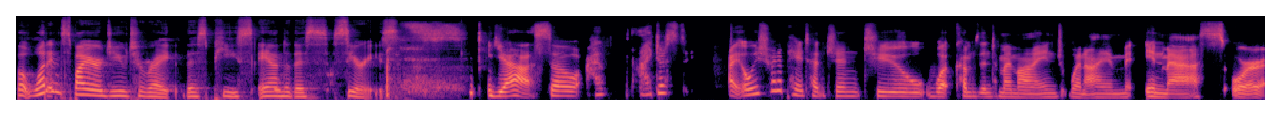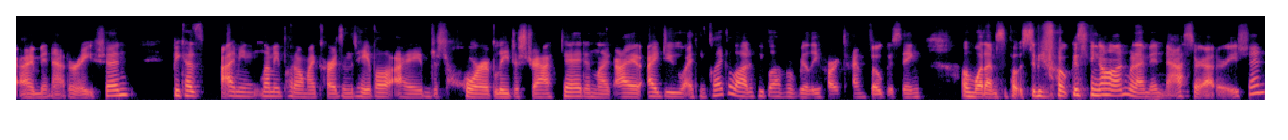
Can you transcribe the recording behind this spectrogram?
but what inspired you to write this piece and this series? Yeah, so I I just I always try to pay attention to what comes into my mind when I'm in mass or I'm in adoration because I mean, let me put all my cards on the table. I'm just horribly distracted. And like, I, I do, I think like a lot of people have a really hard time focusing on what I'm supposed to be focusing on when I'm in mass or adoration.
